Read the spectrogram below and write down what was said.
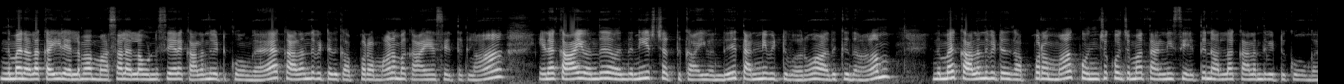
இந்த மாதிரி நல்லா கையில் எல்லாமே மசாலா எல்லாம் ஒன்று சேர கலந்து விட்டுக்கோங்க. கலந்து விட்டதுக்கு அப்புறமா நம்ம காயை சேர்த்துக்கலாம். ஏன்னா காய் வந்து வந்து நீர்ச்சத்து காய் வந்து தண்ணி விட்டு வரும். அதுக்கு தான் இந்த மாதிரி கலந்து விட்டதுக்கு அப்புறமா கொஞ்சம் கொஞ்சமாக தண்ணி சேர்த்து நல்லா கலந்து விட்டுக்கோங்க.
